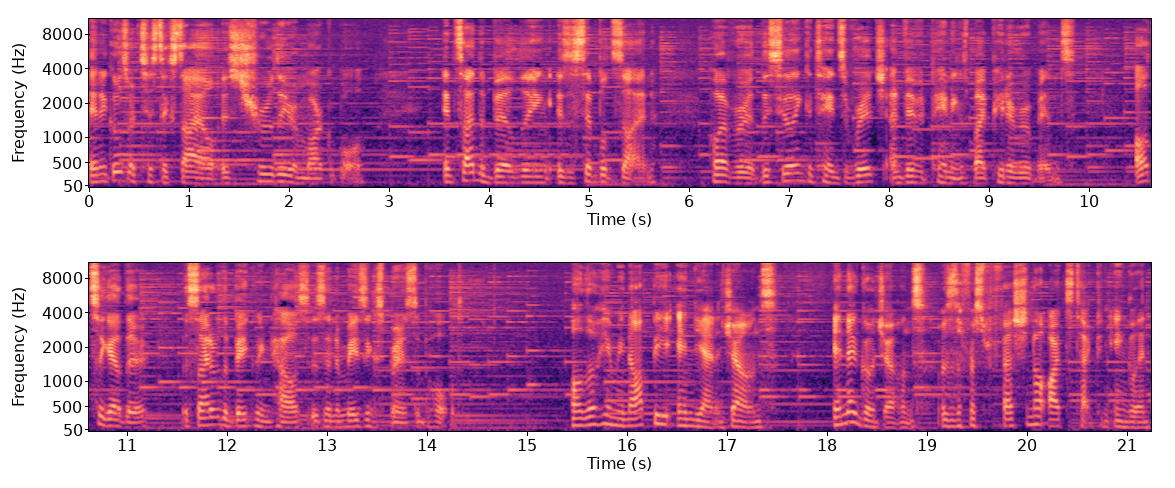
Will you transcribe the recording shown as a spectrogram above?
Inigo's artistic style is truly remarkable. Inside the building is a simple design, however, the ceiling contains rich and vivid paintings by Peter Rubens. Altogether, the sight of the banqueting house is an amazing experience to behold. Although he may not be Indiana Jones, Inigo Jones was the first professional architect in England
